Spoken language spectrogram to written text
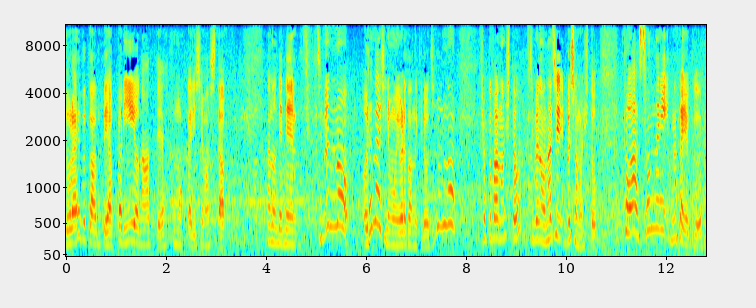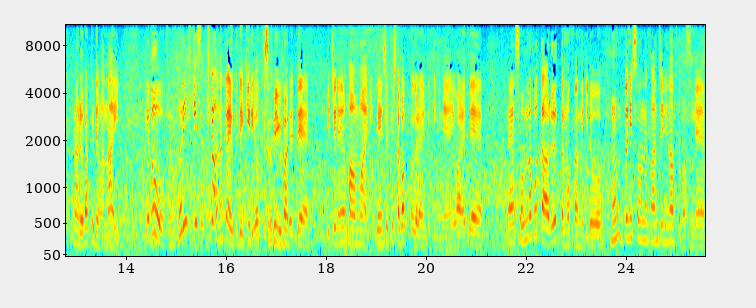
ドライブ感ってやっぱりいいよなって思ったりしました。なのでね自分の占い師にも言われたんだけど自分の職場の人自分の同じ部署の人とはそんなに仲良くなるわけではない。けどその取引先とは仲良くできるよって すごい言われて1年半前に転職したばっかぐらいの時にね言われてえそんなことある？って思ったんだけど本当にそんな感じになってますね。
